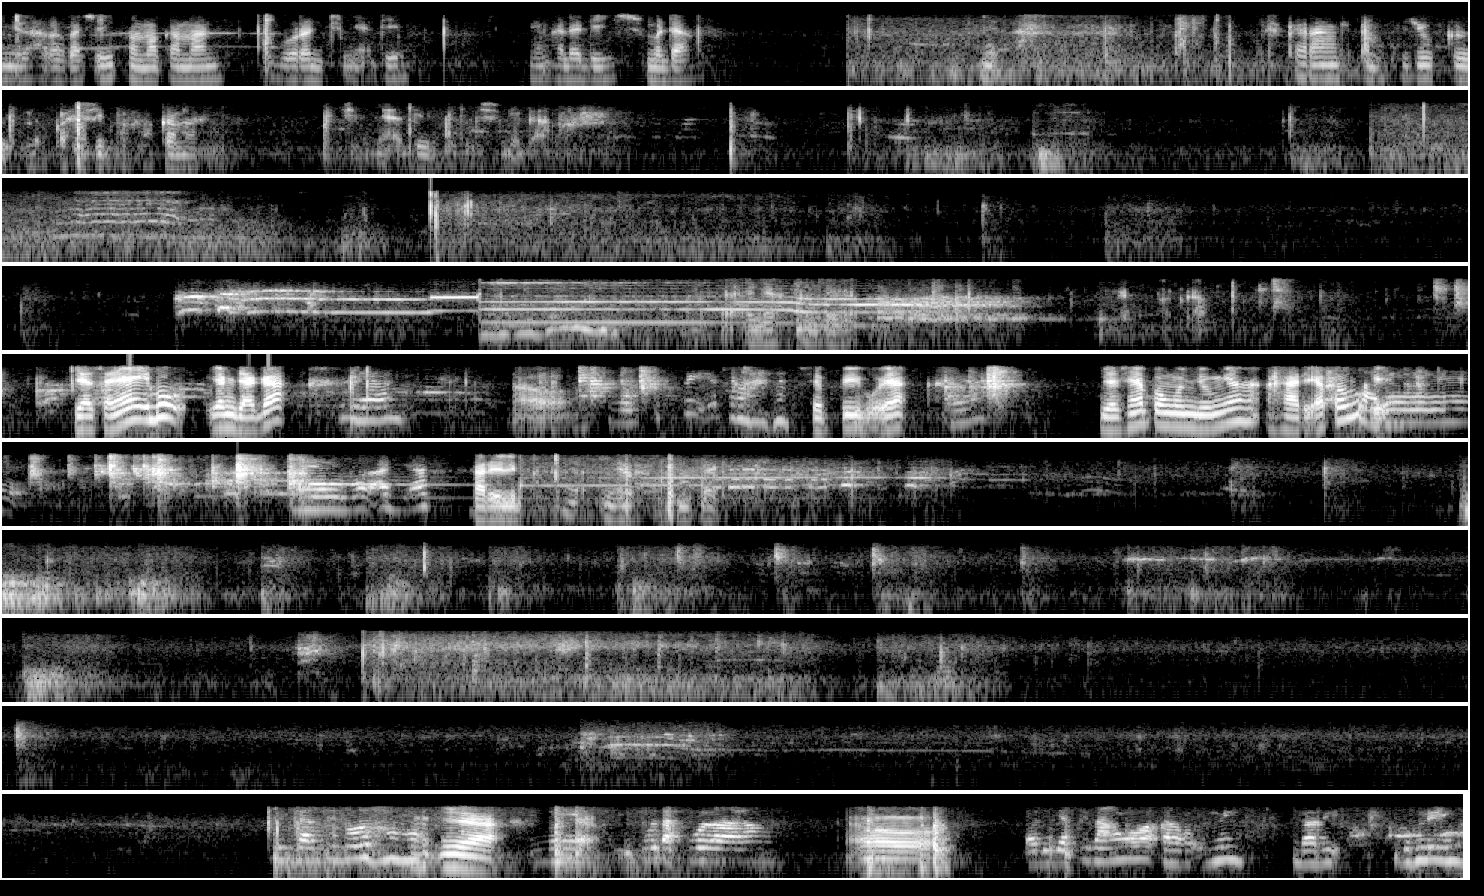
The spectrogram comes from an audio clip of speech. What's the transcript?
inilah lokasi pemakaman kuburan Ciniadin yang ada di Sumedang. Ya. Sekarang kita menuju ke lokasi pemakaman Ciniadin di Sumedang. Ya, menjaga. Biasanya ibu yang jaga. Iya. Oh, Sepi sepi bu ya. Ya. Biasanya pengunjungnya hari apa bu? Hari ya? hari libur Diganti dulu. Iya. Ini ibu udah pulang Oh, dari Jatinangor. Kalau ini dari Guling.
